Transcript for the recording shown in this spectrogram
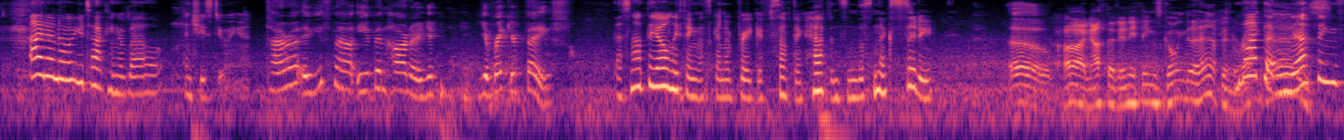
I don't know what you're talking about. And she's doing it. Tara, if you smile even harder, you you break your face. That's not the only thing that's gonna break if something happens in this next city. Oh. Ah, not that anything's going to happen, right? Not that guys? nothing's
